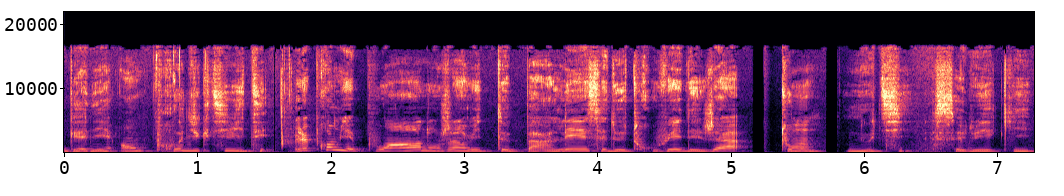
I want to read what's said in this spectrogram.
gagner en productivité. Le premier point dont j'ai envie de te parler, c'est de trouver déjà ton outil, celui qui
